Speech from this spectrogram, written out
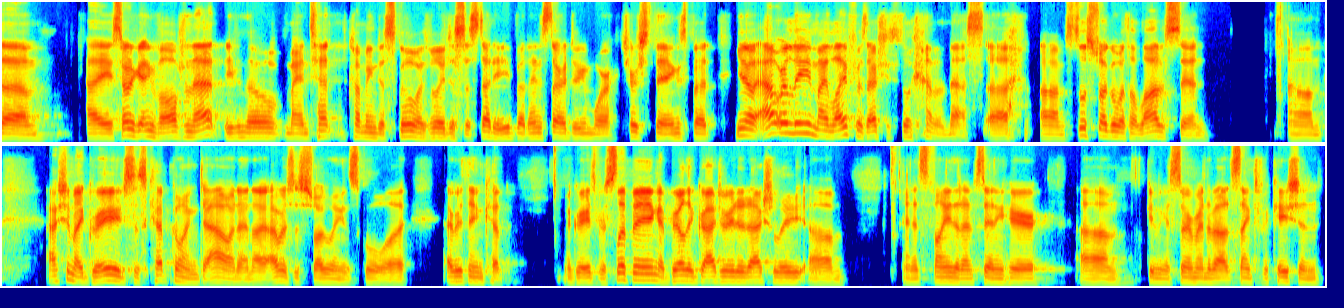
um, i started getting involved in that even though my intent coming to school was really just to study but then started doing more church things. But you know outwardly my life was actually still kind of a mess. Uh, um, still struggle with a lot of sin um, actually my grades just kept going down and I, I was just struggling in school. Uh, everything kept, my grades were slipping. I barely graduated actually. Um, and it's funny that I'm standing here um, giving a sermon about sanctification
